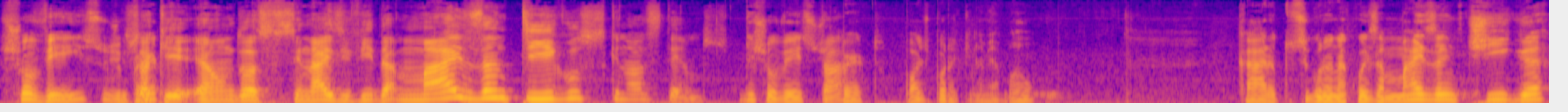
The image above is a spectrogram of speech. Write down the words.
Deixa eu ver isso de Isso perto. aqui é um dos sinais de vida mais antigos que nós temos. Deixa eu ver isso tá? de perto. Pode pôr aqui na minha mão. Cara, eu tô segurando a coisa mais antiga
